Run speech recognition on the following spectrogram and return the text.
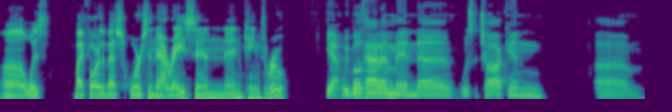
uh, was by far the best horse in that race and and came through. Yeah, we both had him and uh, was the chalk and um,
